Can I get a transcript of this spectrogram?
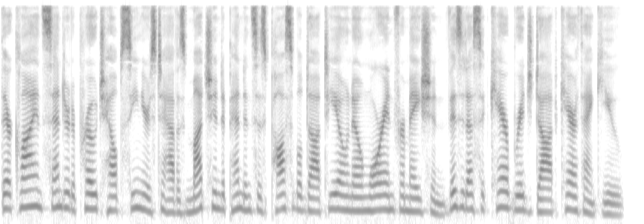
Their client centered approach helps seniors to have as much independence as possible. To know more information, visit us at carebridge.care. Thank you.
